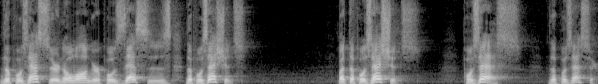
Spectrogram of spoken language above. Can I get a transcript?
the possessor no longer possesses the possessions. But the possessions possess the possessor.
